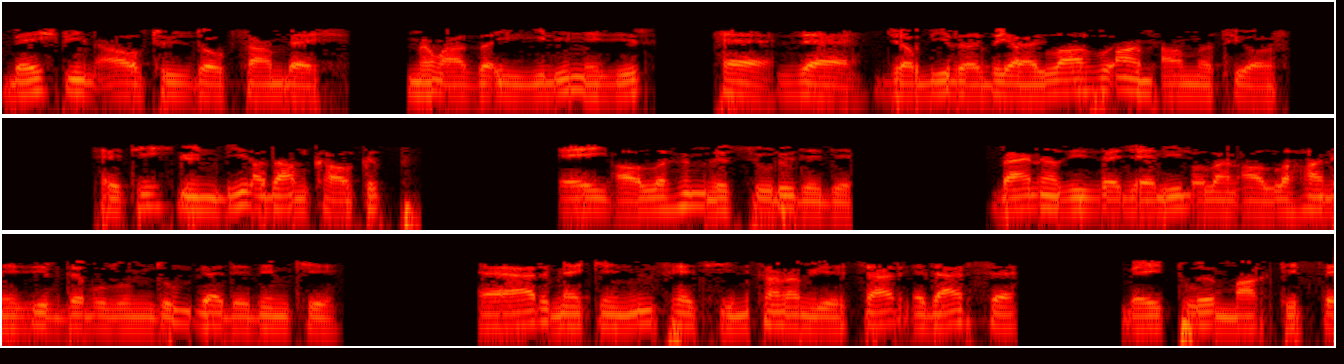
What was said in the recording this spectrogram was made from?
5695 Namaza ilgili nezir, H.Z. Cabir radıyallahu an anlatıyor. Fetih gün bir adam kalkıp, Ey Allah'ın Resulü dedi. Ben aziz ve celil olan Allah'a nezirde bulundum ve dedim ki, eğer Mekke'nin fethini sana müyesser ederse, Beytul Makdis'te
